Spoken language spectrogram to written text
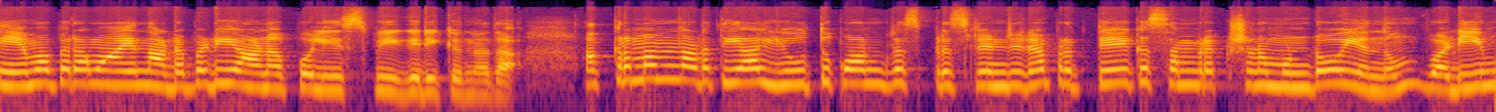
നിയമപരമായ നടപടിയാണ് പോലീസ് സ്വീകരിക്കുന്നത്. അക്രമം നടത്തിയാൽ യൂത്ത് കോൺഗ്രസ് പ്രസിഡന്റിന് പ്രത്യേക സംരക്ഷണമുണ്ടോ എന്നും വടിയും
